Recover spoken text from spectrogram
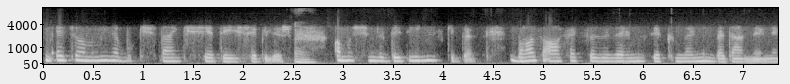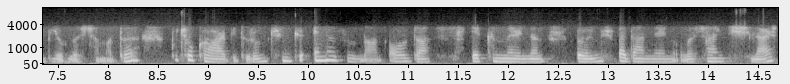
Şimdi Ece Hanım yine bu kişiden kişiye değişebilir. Evet. Ama şimdi dediğimiz gibi bazı afetzedelerimiz yakınlarının bedenlerine bile ulaşamadı. Bu çok ağır bir durum. Çünkü en azından orada yakınlarının ölmüş bedenlerine ulaşan kişiler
